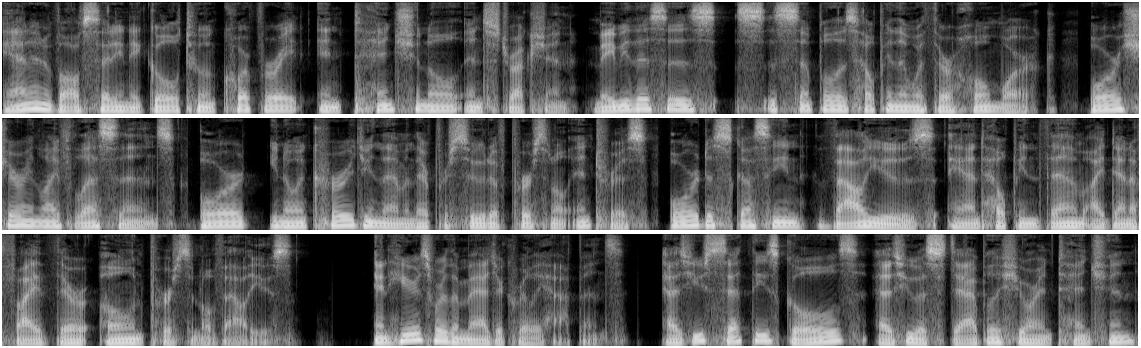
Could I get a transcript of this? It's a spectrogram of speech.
And it involves setting a goal to incorporate intentional instruction. Maybe this is as simple as helping them with their homework or sharing life lessons or you know encouraging them in their pursuit of personal interests or discussing values and helping them identify their own personal values. And here's where the magic really happens. As you set these goals, as you establish your intention,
